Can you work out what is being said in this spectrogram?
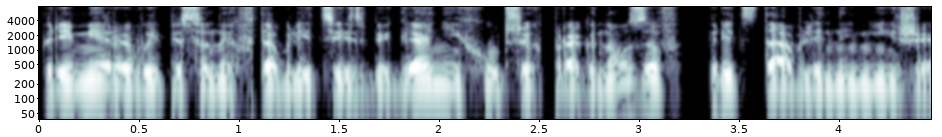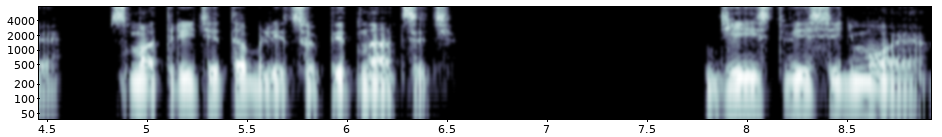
Примеры выписанных в таблице избеганий худших прогнозов представлены ниже. Смотрите таблицу 15. Действие седьмое.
